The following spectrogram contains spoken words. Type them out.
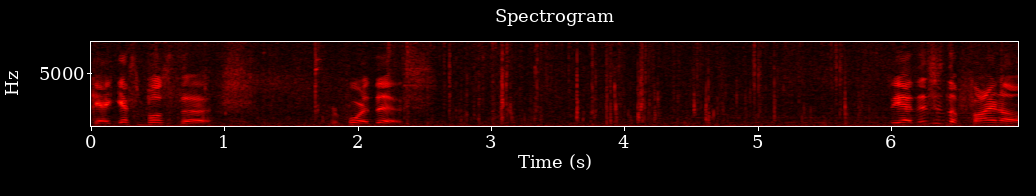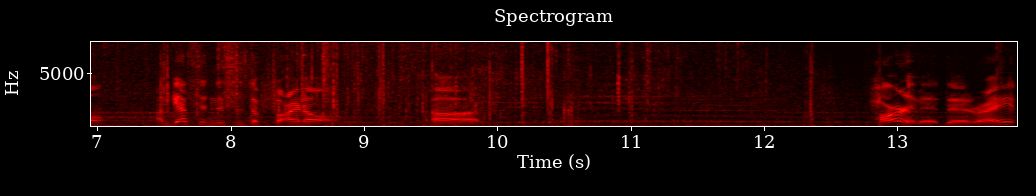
Okay, I guess I'm supposed to record this. So yeah, this is the final, I'm guessing this is the final, uh, part of it then, right?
